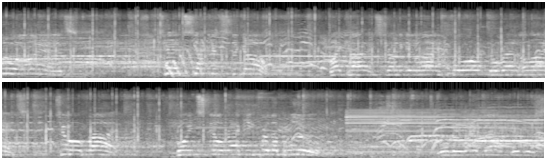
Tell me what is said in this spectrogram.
Blue Alliance. 10 seconds to go. Mike Coddix trying to get a line for the Red Alliance. 205. Points still racking for the Blue. We'll be right back with your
